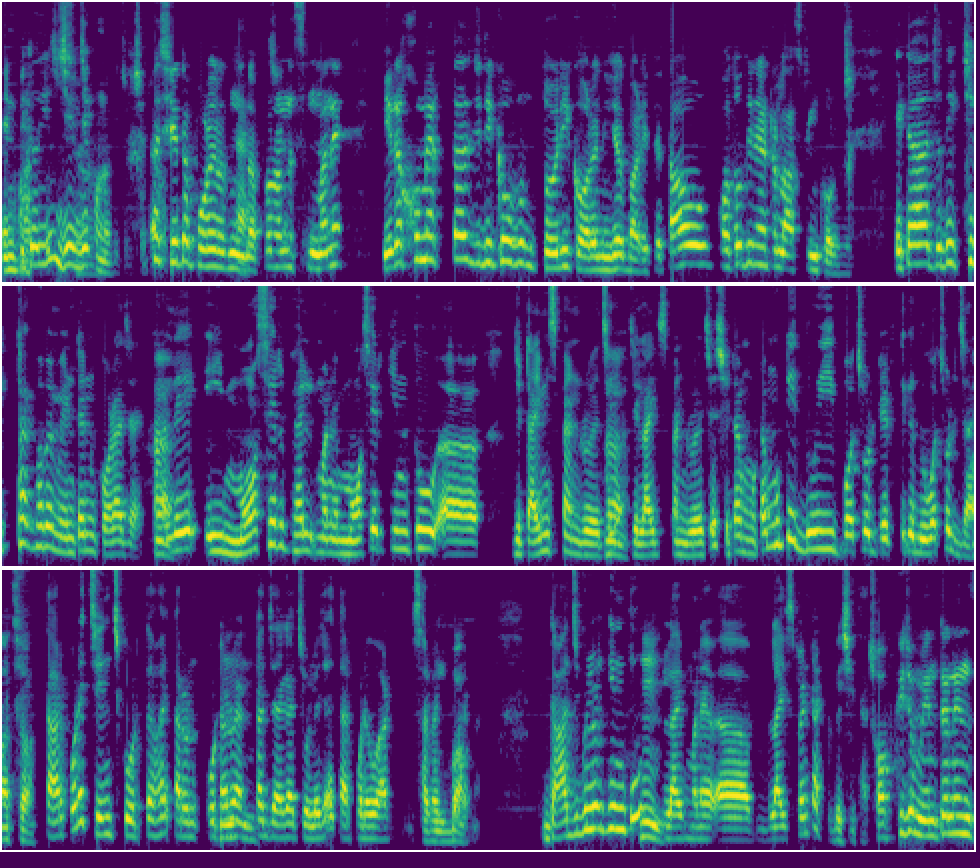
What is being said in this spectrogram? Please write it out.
এনপিকে দিয়ে যে আচ্ছা। যে কোনো কিছু সেটা সেটা হ্যাঁ, মানে- মানে এরকম একটা যদি কেউ তৈরি করে নিজের বাড়িতে তাও কতদিন এটা লাস্টিং করবে? এটা যদি ঠিকঠাক ভাবে মেনটেন করা যায় হ্যাঁ। তাহলে এই মসের ভ্যালু মানে মসের কিন্তু যে টাইম স্প্যান রয়েছে হ্যাঁ। যে লাইফ স্প্যান রয়েছে সেটা মোটামুটি দুই বছর দেড় থেকে দু বছর যায়। আচ্ছা। তারপরে চেঞ্জ করতে হয় কারণ ওটারও একটা জায়গা চলে যায় তারপরে ও আর সার্ভাইভ করে না। গাছগুলোর কিন্তু লাইফ মানে লাইফ স্প্যানটা একটু বেশি থাকে। সবকিছু মেনটেনেন্স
